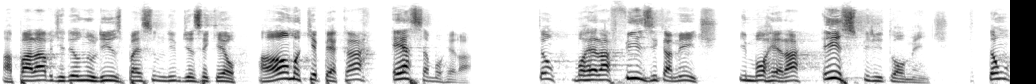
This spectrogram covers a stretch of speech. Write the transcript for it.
A palavra de Deus no livro, parece no livro de Ezequiel: a alma que pecar, essa morrerá. Então, morrerá fisicamente e morrerá espiritualmente. Então,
